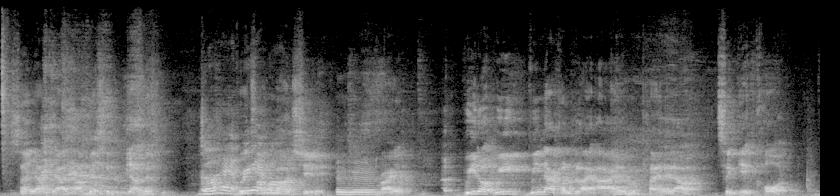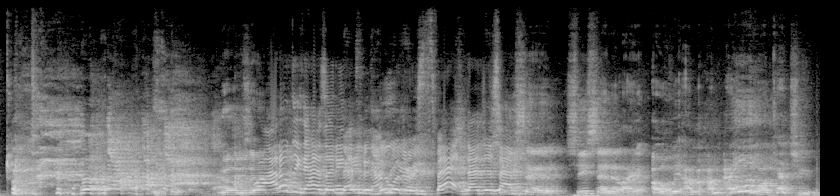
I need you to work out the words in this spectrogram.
So y'all, y'all, I'm missing it. Y'all missing it. Go ahead, We're bring it talking home. about cheating, Mm-hmm. right? We don't. We we not gonna be like, all right, I'm gonna plan it out to get caught. You know what I'm saying? Well, I don't think that has anything to do with never respect. That just She's has. saying she's saying it like, oh, I'm, I'm, I ain't gonna catch you.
